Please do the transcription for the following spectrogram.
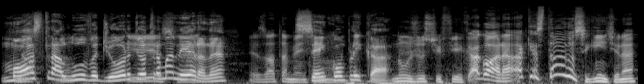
Mostra não, a luva de ouro de outra maneira, é. né? Exatamente. Sem não, complicar. Não justifica. Agora, a questão é o seguinte, né?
